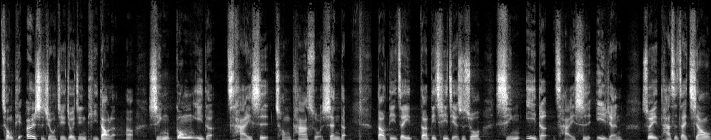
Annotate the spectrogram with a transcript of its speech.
从第二十九节就已经提到了，啊，行公义的才是从他所生的。到第这一到第七节是说，行义的才是义人。所以他是在教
